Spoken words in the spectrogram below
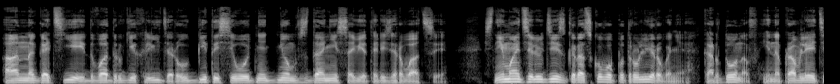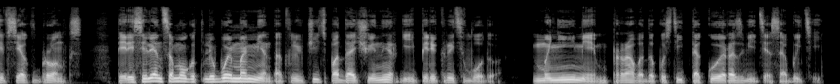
Анна Готье и два других лидера убиты сегодня днем в здании Совета резервации. Снимайте людей с городского патрулирования, кордонов и направляйте всех в Бронкс. Переселенцы могут в любой момент отключить подачу энергии и перекрыть воду. Мы не имеем права допустить такое развитие событий.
